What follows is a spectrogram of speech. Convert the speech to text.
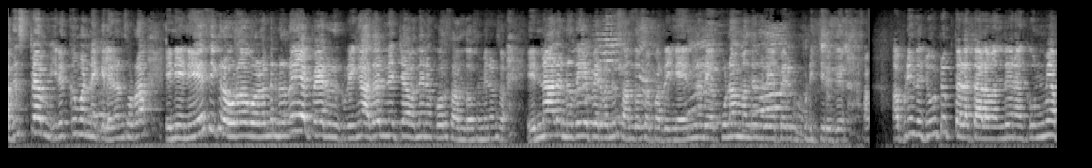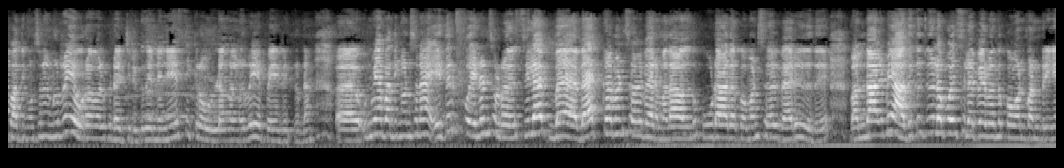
அதிர்ஷ்டம் இருக்குமென்னு நினைக்கல. என்னன்னு சொல்றா என்னை நேசிக்கிற உறவுகள் வந்து நிறைய பேர் இருக்கிறீங்க. அதை நினைச்சா வந்து எனக்கு ஒரு சந்தோஷம். என்னன்னு சொல்றேன் என்னால நிறைய பேர் வந்து சந்தோஷப்படுறீங்க. என்னுடைய குணம் வந்து நிறைய பேருக்கு பிடிச்சிருக்கு. அப்படி இந்த யூடியூப் தளத்தால வந்து எனக்கு உண்மையா பாத்தீங்கன்னு சொன்னா நிறைய உறவுகள் கிடைச்சிருக்குது. என்னை நேசிக்கிற உள்ளங்கள் நிறைய பேர் இருக்கிறேன் உண்மையா பாத்தீங்கன்னு சொன்னா எதிர்ப்பு என்னன்னு சொல்றது சில பேட் கமெண்ட்ஸ்கள் வேற அதாவது வந்து கூடாத கமெண்ட்ஸ்கள் வருது. வந்தாலுமே அதுக்கு கீழே போய் சில பேர் வந்து கமெண்ட் பண்றீங்க.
